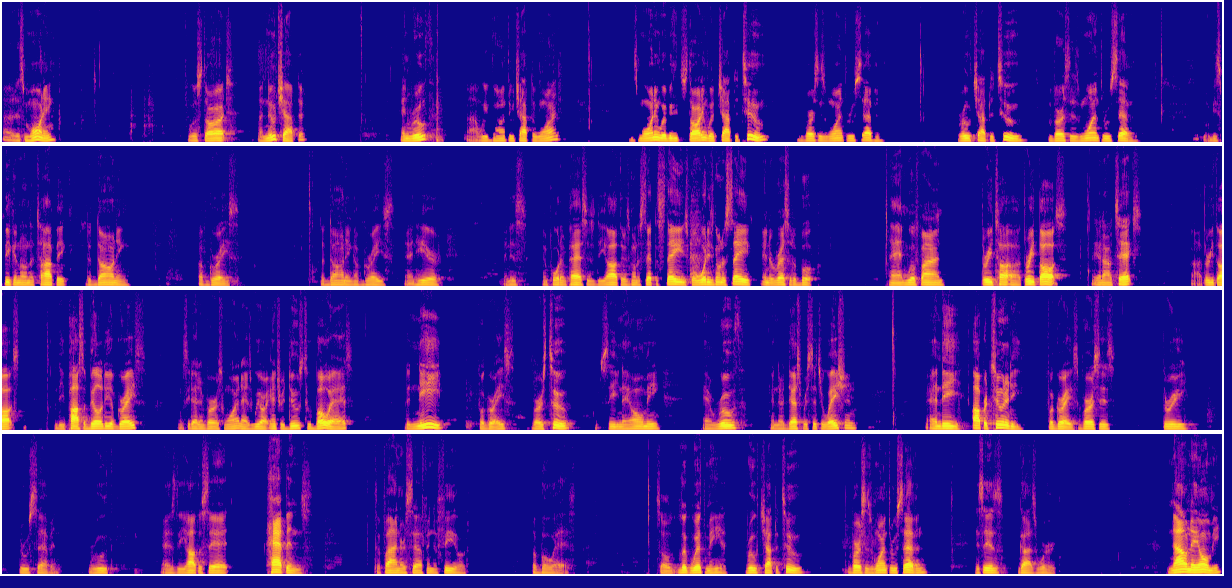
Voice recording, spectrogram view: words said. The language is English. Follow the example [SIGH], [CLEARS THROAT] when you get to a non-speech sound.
Uh, this morning, we'll start a new chapter in Ruth. Uh, we've gone through chapter one. This morning, we'll be starting with chapter two, verses one through seven. Ruth chapter two, verses one through seven. We'll be speaking on the topic, the dawning of grace. The dawning of grace. And here in this important passage, the author is going to set the stage for what he's going to say in the rest of the book. And we'll find three, ta- uh, three thoughts in our text. Uh, three thoughts the possibility of grace. We'll see that in verse 1 as we are introduced to Boaz, the need for grace. Verse 2, see Naomi and Ruth in their desperate situation, and the opportunity for grace. Verses 3 through 7. Ruth, as the author said, happens to find herself in the field of Boaz. So look with me at Ruth chapter 2, verses 1 through 7. This is God's word. Now Naomi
